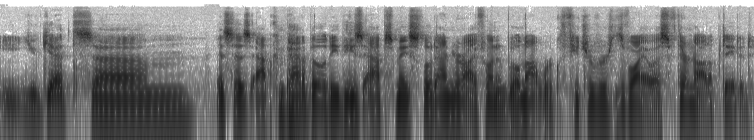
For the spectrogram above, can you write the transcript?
You get um, it says app compatibility. These apps may slow down your iPhone and will not work with future versions of iOS if they're not updated.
